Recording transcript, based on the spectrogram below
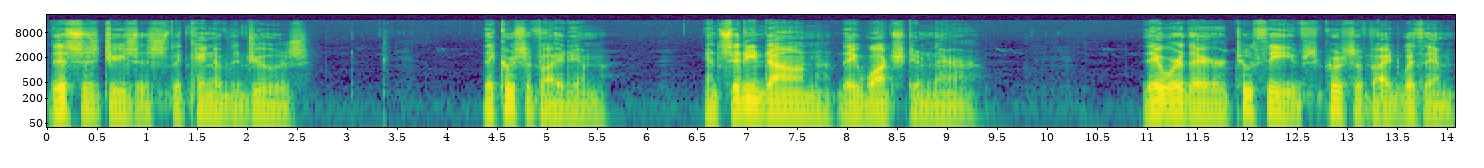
This is Jesus, the King of the Jews. They crucified him, and sitting down, they watched him there. They were there two thieves crucified with him,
